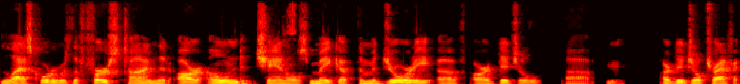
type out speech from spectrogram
last quarter was the first time that our owned channels make up the majority of our digital uh, our digital traffic.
